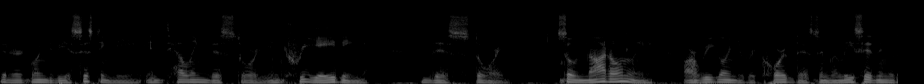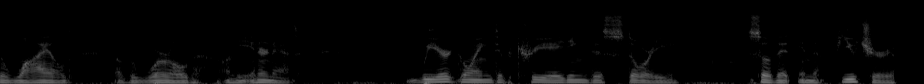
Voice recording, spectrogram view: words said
that are going to be assisting me in telling this story, in creating this story. So not only are we going to record this and release it into the wild of the world on the internet, we're going to be creating this story so that in the future, if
